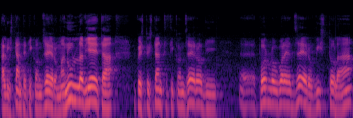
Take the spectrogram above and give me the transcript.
all'istante t con 0, ma nulla vieta questo istante t con 0 di eh, porlo uguale a 0, visto la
